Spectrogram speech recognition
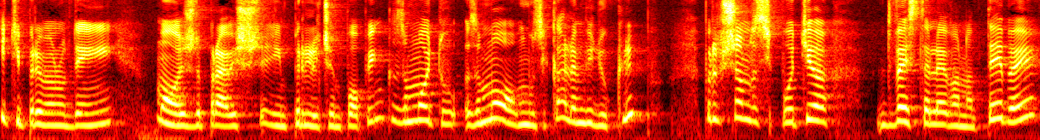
и ти, примерно, Дени, можеш да правиш един приличен попинг за, моето, за моят музикален видеоклип, предпочитам да си платя 200 лева на тебе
